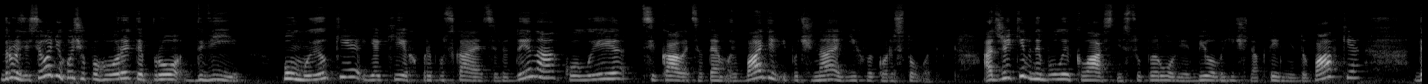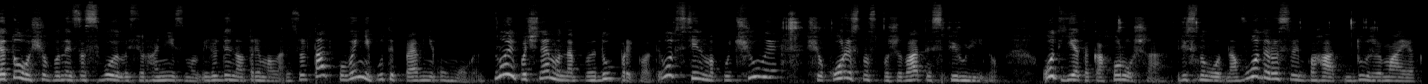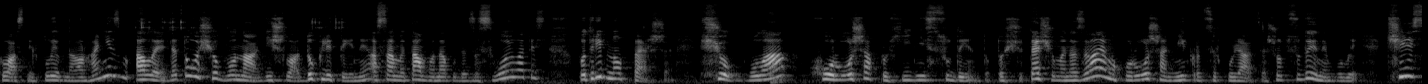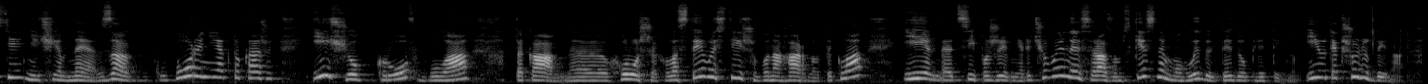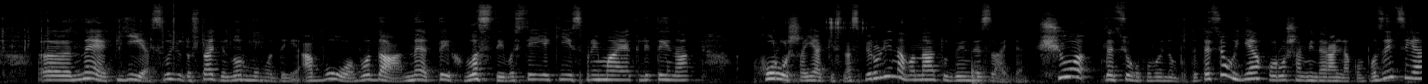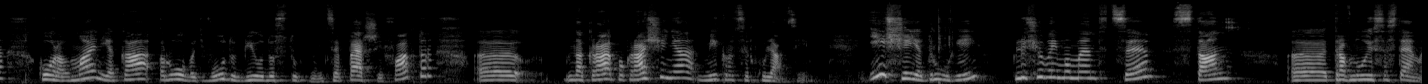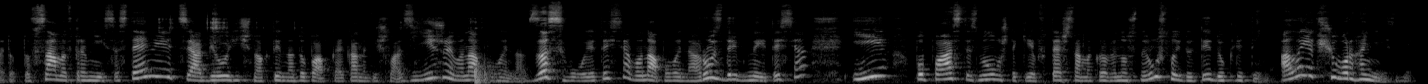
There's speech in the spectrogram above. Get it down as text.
Друзі, сьогодні хочу поговорити про дві помилки, яких припускається людина, коли цікавиться темою бадів і починає їх використовувати. Адже які б не були класні, суперові біологічно активні добавки, для того, щоб вони засвоїлись організмом і людина отримала результат, повинні бути певні умови. Ну і почнемо наведу приклади. От всі, мабуть, чули, що корисно споживати спіруліну. От є така хороша прісноводна водоросль, багато дуже має класний вплив на організм, але для того, щоб вона дійшла до клітини, а саме там вона буде засвоюватись, потрібно перше, щоб була хороша прохідність судин, тобто те, що ми називаємо хороша мікроциркуляція, щоб судини були чисті, нічим не закупорені, як то кажуть, і щоб кров була така е, хороших властивостей, щоб вона гарно текла, і е, ці поживні речовини разом з киснем могли дойти до клітину. І от якщо людина е, не п'є свою достатню норму води, або вода не тих властивостей, які сприймає клітина. Хороша якісна спіруліна, вона туди не зайде. Що для цього повинно бути? Для цього є хороша мінеральна композиція Coral Mine, яка робить воду біодоступною. Це перший фактор е, покращення мікроциркуляції. І ще є другий ключовий момент це стан травної системи. Тобто, саме в травній системі ця біологічно активна добавка, яка надійшла з їжею, вона повинна засвоїтися, вона повинна роздрібнитися і попасти знову ж таки в те ж саме кровоносне русло і дойти до клітин. Але якщо в організмі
